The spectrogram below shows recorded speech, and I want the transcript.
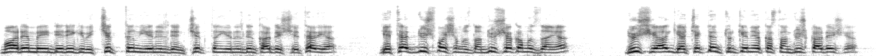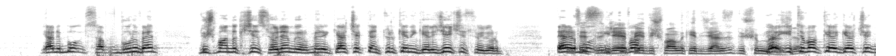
Muharrem Bey'in dediği gibi çıktın, yenildin, çıktın, yenildin kardeş yeter ya. Yeter düş başımızdan, düş yakamızdan ya. Düş ya. Gerçekten Türkiye'nin yakasından düş kardeş ya. Yani bu bunu ben düşmanlık için söylemiyorum. Böyle gerçekten Türkiye'nin geleceği için söylüyorum. Eğer Kimse bu sizin ittifak- CHP'ye düşmanlık edeceğinizi ya düşünmez. ittifak ya gerçek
